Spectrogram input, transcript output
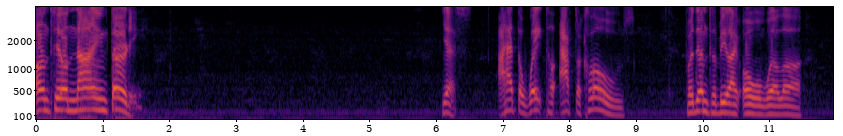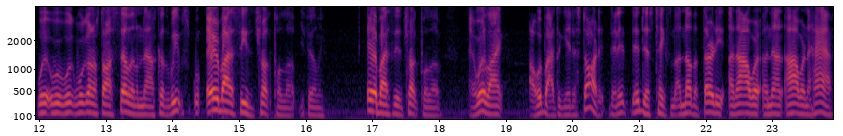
until 9:30. Yes, I had to wait till after close for them to be like, "Oh well, uh, we, we, we're gonna start selling them now," because we everybody sees the truck pull up. You feel me? Everybody sees the truck pull up, and we're like, "Oh, we're about to get it started." Then it, it just takes another thirty, an hour, an hour and a half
